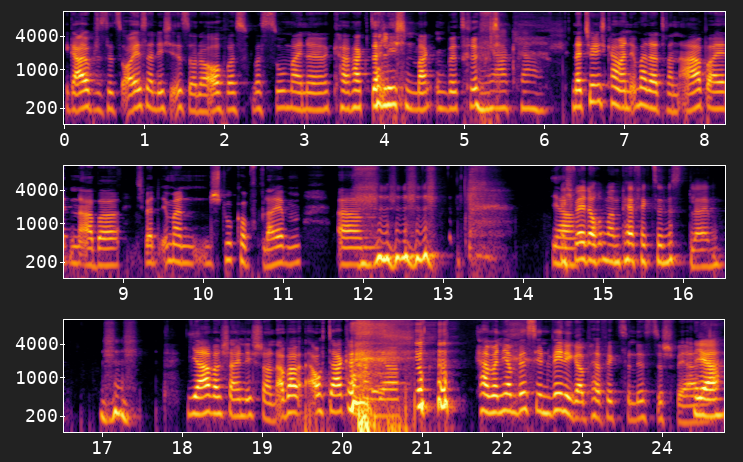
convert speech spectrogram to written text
egal, ob das jetzt äußerlich ist oder auch was, was so meine charakterlichen Macken betrifft. Ja, klar. Natürlich kann man immer daran arbeiten, aber ich werde immer ein Sturkopf bleiben. Ähm, Ich ja, werde auch immer ein Perfektionist bleiben. ja, wahrscheinlich schon. Aber auch da kann man ja, kann man ja ein bisschen weniger perfektionistisch werden. Ja,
